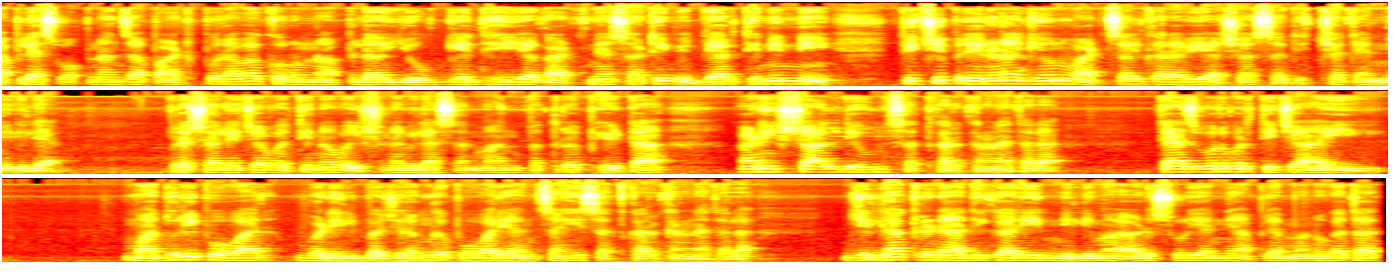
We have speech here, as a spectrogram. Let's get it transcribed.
आपल्या स्वप्नांचा पाठपुरावा करून आपलं योग्य ध्येय गाठण्यासाठी विद्यार्थिनींनी तिची प्रेरणा घेऊन वाटचाल करावी अशा सदिच्छा त्यांनी दिल्या प्रशालेच्या वतीनं वैष्णवीला सन्मानपत्र फेटा आणि शाल देऊन सत्कार करण्यात आला. त्याचबरोबर तिच्या आई माधुरी पवार वडील बजरंग पवार यांचाही सत्कार करण्यात आला. जिल्हा क्रीडा अधिकारी निलिमा अडसूळ यांनी आपल्या मनोगतात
